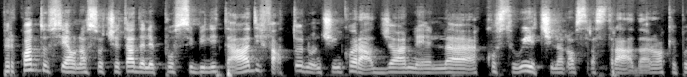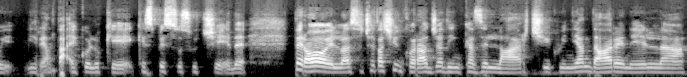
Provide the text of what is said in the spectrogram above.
per quanto sia una società delle possibilità, di fatto non ci incoraggia nel costruirci la nostra strada, no? che poi in realtà è quello che, che spesso succede, però la società ci incoraggia ad incasellarci, quindi andare nel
